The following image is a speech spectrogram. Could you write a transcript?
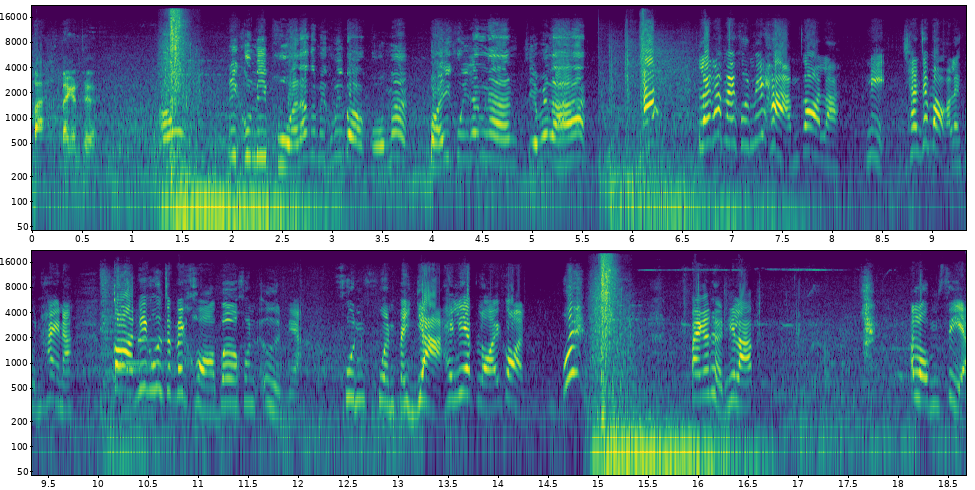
ไป ไปกันเถอะเอ้า นี่คุณมีผัวแล้วทำไมคุณไม่บอกผมอะปล่อยให้คุยตั้งงานเสียเวลาเอ้าแล้วทำไมคุณไม่ถามก่อนล่ะ นี่ ฉันจะบอกอะไรคุณให้นะ ก่อนที่คุณจะไปขอเบอร์คนอื่นเนี่ย คุณควรไปหย่าให้เรียบร้อยก่อนเฮ้ยไปกันเถอะที่รัก อารมณ์เสีย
